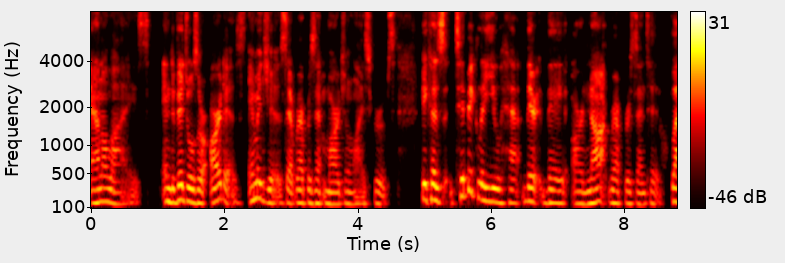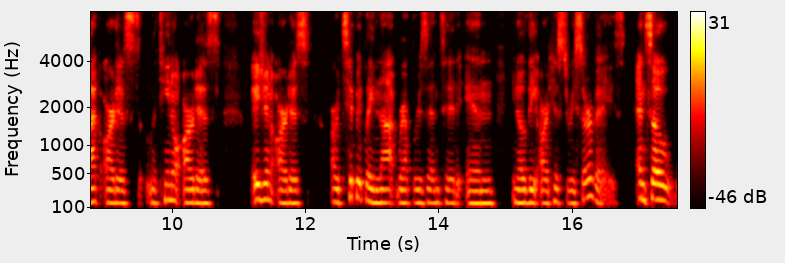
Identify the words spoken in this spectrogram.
analyze individuals or artists images that represent marginalized groups because typically you have they they are not represented black artists latino artists asian artists are typically not represented in you know the art history surveys and so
